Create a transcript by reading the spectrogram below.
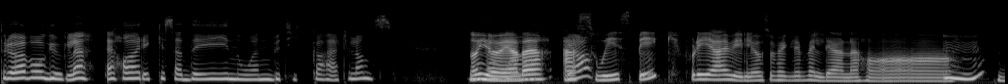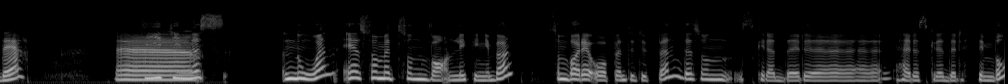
prøv å google. Jeg har ikke sett det i noen butikker her til lands. Nå gjør jeg det as as we speak, fordi jeg vil jo selvfølgelig veldig gjerne ha Mhm. det. De Eh, finnes Noen er som et sånn vanlig fingerbøl, som bare er åpent i tuppen. Det er sånn skredder eh, herreskredder-thimble.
